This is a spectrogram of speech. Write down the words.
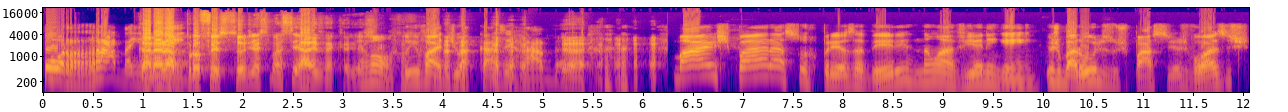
porrada em O cara alguém. era professor de artes marciais, né, cara? Irmão, tu invadiu a casa errada. Mas, para a surpresa dele, não havia ninguém. E os barulhos, os passos e as vozes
